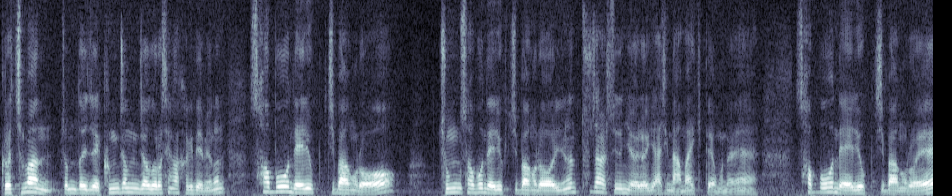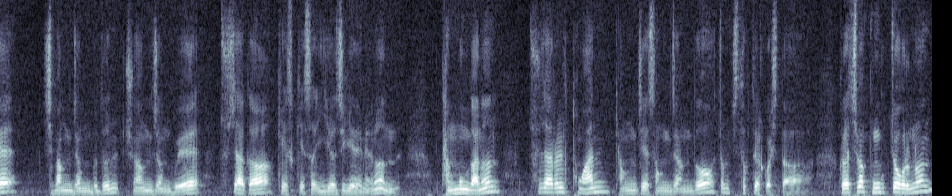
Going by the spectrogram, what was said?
그렇지만 좀 더 이제 긍정적으로 생각하게 되면은 서부 내륙 지방으로 중서부 내륙 지방으로는 투자할 수 있는 여력이 아직 남아 있기 때문에 서부 내륙 지방으로의 지방정부든 중앙정부의 투자가 계속해서 이어지게 되면은 당분간은 투자를 통한 경제 성장도 좀 지속될 것이다. 그렇지만 궁극적으로는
